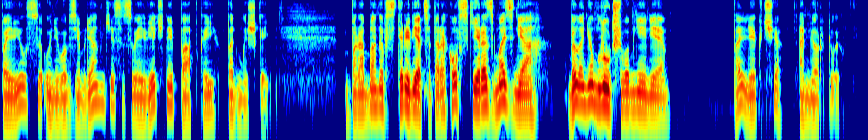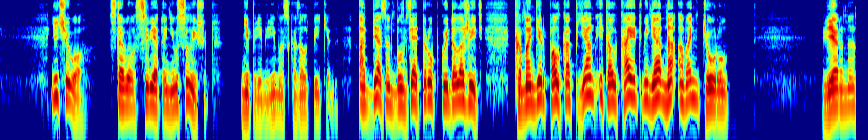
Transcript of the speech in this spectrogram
появился у него в землянке со своей вечной папкой под мышкой. «Барабанов стервец, Тараховский размазня. Был о нем лучшего мнения полегче о мертвых. Ничего, с того света не услышит, непримиримо сказал Пикин. Обязан был взять трубку и доложить. Командир полка пьян и толкает меня на авантюру. Верно,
